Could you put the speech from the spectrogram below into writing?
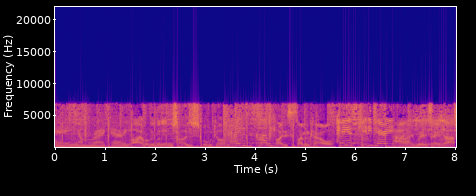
Hey, I'm Mariah Carey. Hi, I'm Robbie Williams. Hi, this is Paul McCartney. Hey, this is Kylie. Hi, this is Simon Cowell. Hey, it's Katy Perry. Hi, we're Take That.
